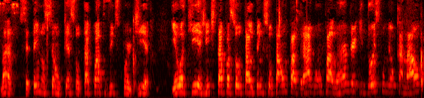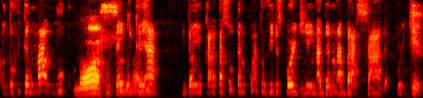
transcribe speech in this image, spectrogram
Mano, você tem noção? Quer soltar quatro vídeos por dia? E eu aqui, a gente tá para soltar, eu tenho que soltar um para Dragon, um para Lander e dois pro meu canal. Eu tô ficando maluco. Nossa! Não tenho que criar. Então, e o cara tá soltando quatro vídeos por dia e nadando na braçada. Por quê?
